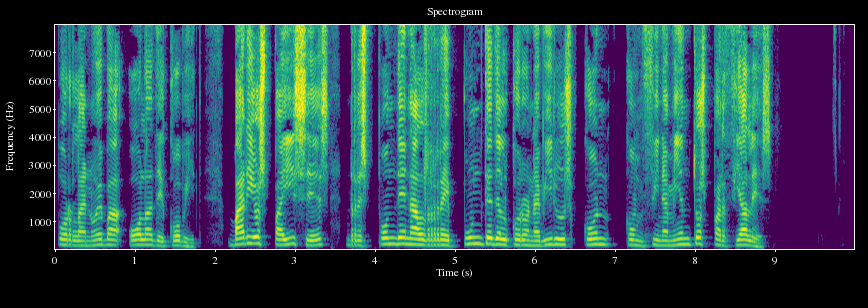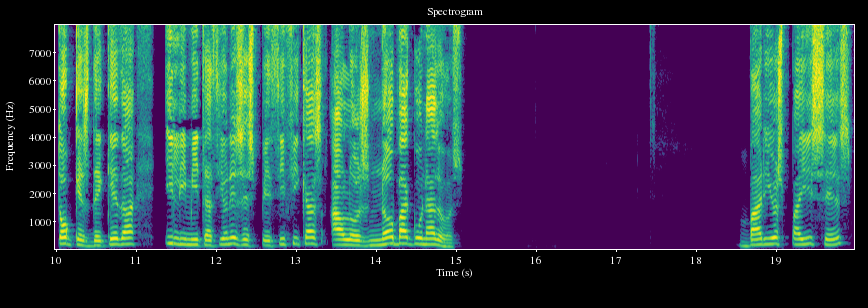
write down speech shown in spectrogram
por la nueva ola de COVID. Varios países responden al repunte del coronavirus con confinamientos parciales, toques de queda y limitaciones específicas a los no vacunados. Varios países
